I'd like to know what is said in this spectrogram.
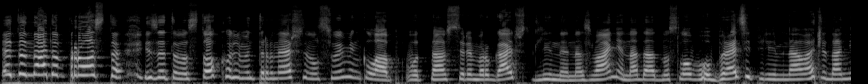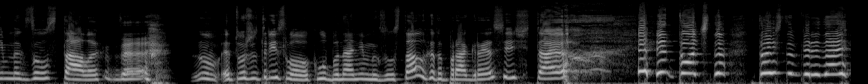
Это надо просто из этого Stockholm International Swimming Club. Вот нас все время ругают, что длинное название, надо одно слово убрать и переименовать анонимных заусталых. Да. Ну, это уже три слова. Клуб анонимных заусталых — это прогресс, я считаю. Точно, точно передает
